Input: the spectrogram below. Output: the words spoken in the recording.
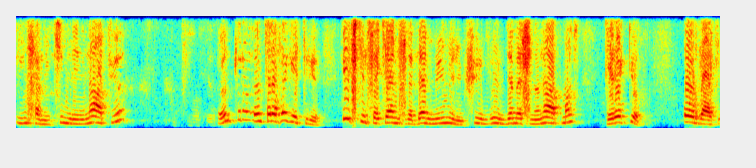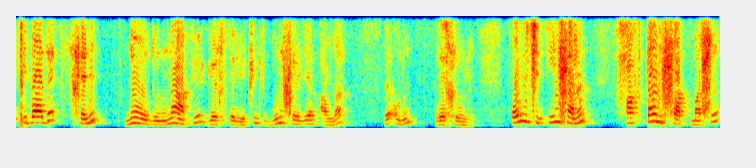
insanın kimliğini ne yapıyor? Ön, tara ön tarafa getiriyor. Hiç kimse kendisine ben müminim, şuyum, buyum demesine ne yapmaz? Gerek yok. Oradaki ibadet senin ne olduğunu ne yapıyor? Gösteriyor. Çünkü bunu söyleyen Allah ve onun Resulü. Onun için insanın haktan sapması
